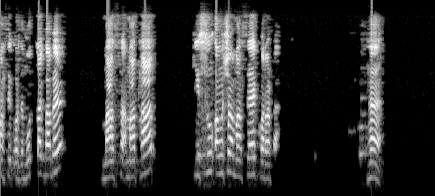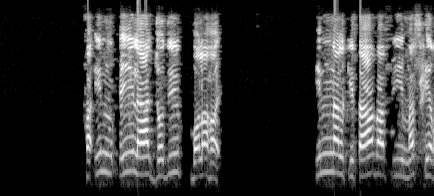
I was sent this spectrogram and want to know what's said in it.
মাসে করতে মুতলাক ভাবে মাথার কিছু অংশ মাসে করাটা। হ্যাঁ। যদি বলা হয়। ইন্নাল কিতাব ফি মাসহির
